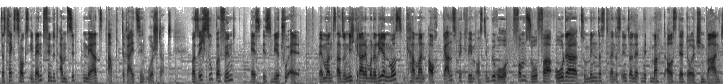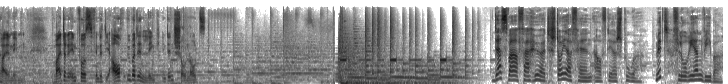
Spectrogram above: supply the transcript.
Das Text Talks Event findet am 7. März ab 13 Uhr statt. Was ich super finde, es ist virtuell. Wenn man es also nicht gerade moderieren muss, kann man auch ganz bequem aus dem Büro, vom Sofa oder zumindest, wenn das Internet mitmacht, aus der Deutschen Bahn teilnehmen. Weitere Infos findet ihr auch über den Link in den Show Notes. Das war Verhört Steuerfällen auf der Spur mit Florian Weber.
